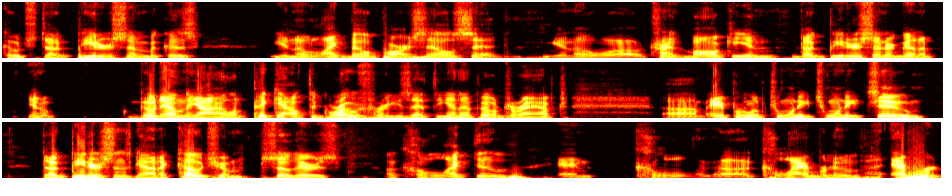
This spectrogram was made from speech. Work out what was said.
Coach Doug Pederson because you know, like Bill Parcells said, you know, uh, Trent Baalke and Doug Pederson are going to, you know, go down the aisle and pick out the groceries at the NFL draft um, April of 2022. Doug Pederson's got to coach them. So there's a collective and col- uh, collaborative effort.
